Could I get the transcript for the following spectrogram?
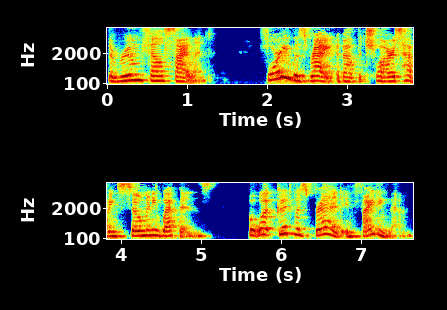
The room fell silent. Forri was right about the Tslars having so many weapons, but what good was bread in fighting them?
